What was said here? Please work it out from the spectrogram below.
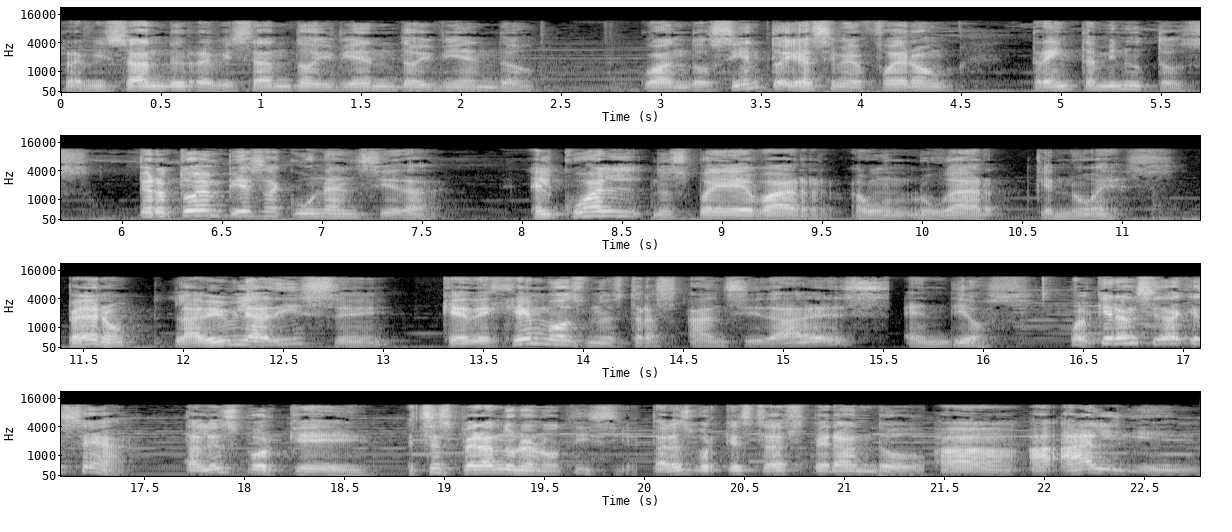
revisando y revisando y viendo y viendo. Cuando siento ya se me fueron 30 minutos. Pero todo empieza con una ansiedad, el cual nos puede llevar a un lugar que no es. Pero la Biblia dice que dejemos nuestras ansiedades en Dios. Cualquier ansiedad que sea, Tal vez porque está esperando una noticia, tal vez porque está esperando a, alguien,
